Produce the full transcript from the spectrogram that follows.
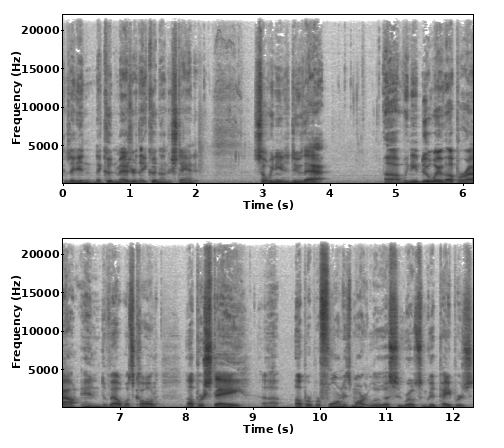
because they didn't they couldn't measure it they couldn't understand it so we need to do that uh, we need to do away with upper out and develop what's called upper stay uh, upper perform is mark lewis who wrote some good papers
